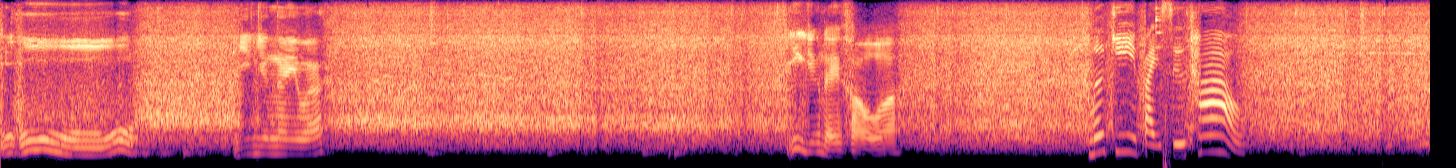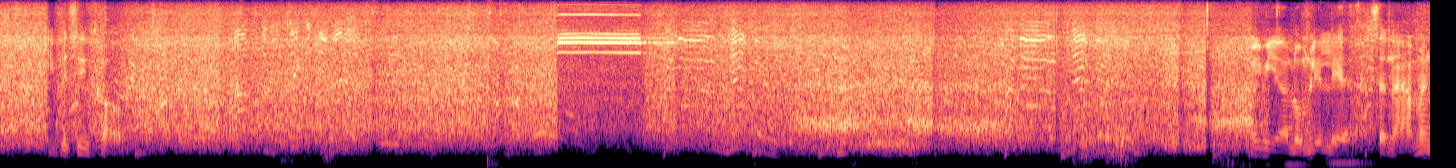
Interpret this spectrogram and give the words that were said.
โอ้โห ยิงยังไงวะ ยิงยังไงเขาอะเมื่อกี้ไปซื้อข้าว กี่ไปซื้อข้าว ไม่มีอารมณ์เล่นเลยสนามมัน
